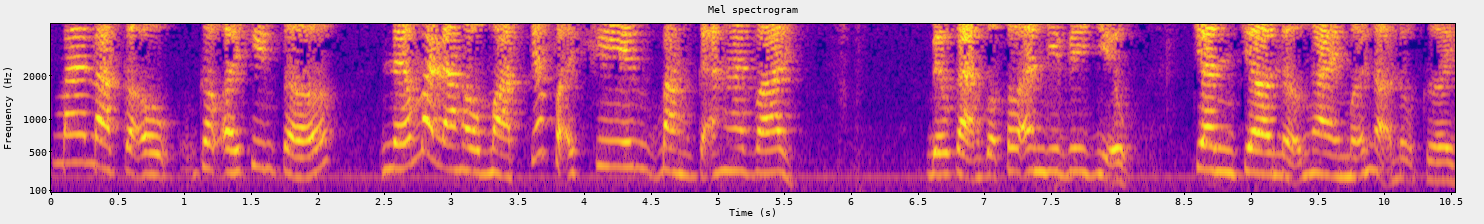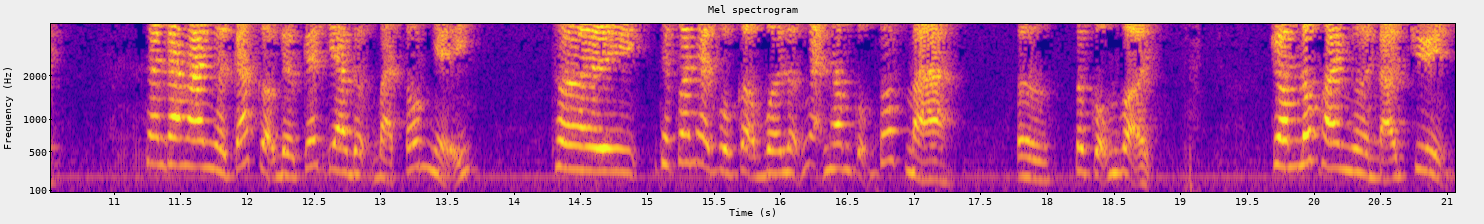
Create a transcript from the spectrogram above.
May mà cậu cậu ấy khiêng tớ. Nếu mà là hầu mặt, chắc phải khiêng bằng cả hai vai. Biểu cảm của tô anh di vi diệu trần chờ nửa ngày mới nở nụ cười. Xem ra hai người các cậu đều kết giao được bà tốt nhỉ thời, thì quan hệ của cậu với lữ ngạn hâm cũng tốt mà. Ừ tôi cũng vậy. Trong lúc hai người nói chuyện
